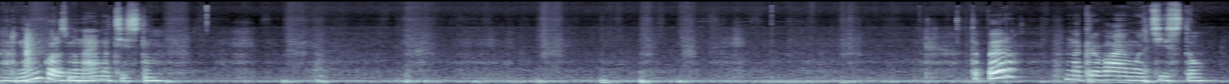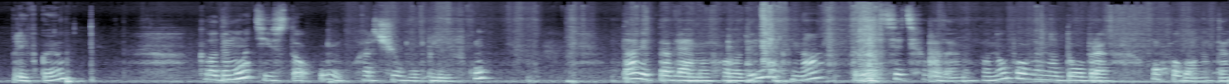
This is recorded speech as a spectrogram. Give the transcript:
Гарненько розминаємо тісто. Тепер накриваємо тісто плівкою, кладемо тісто у харчову плівку та відправляємо в холодильник на 30 хвилин. Воно повинно добре охолонути.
